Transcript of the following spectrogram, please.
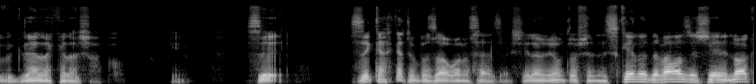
בגלל הכלה שלו. כן. זה, זה כך כתוב בזוהר בנושא הזה, שיהיה לנו יום טוב שנזכה לדבר הזה שלא רק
